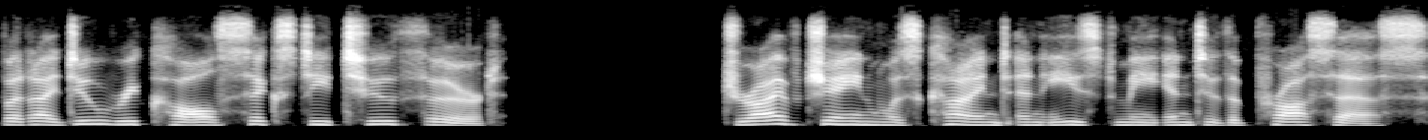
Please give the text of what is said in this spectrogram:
But I do recall 62 third. Drive Jane was kind and eased me into the process.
